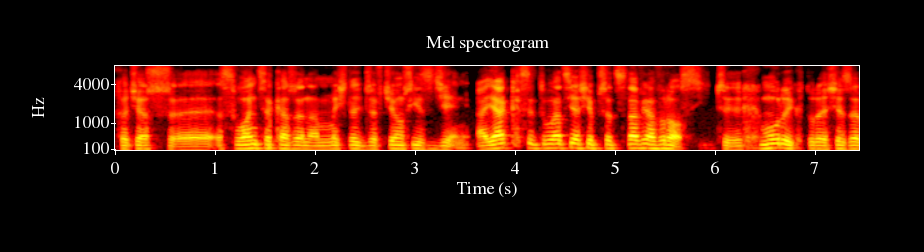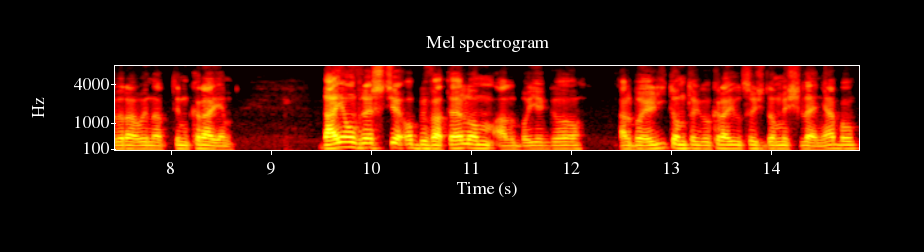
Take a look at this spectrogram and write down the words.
Chociaż e, słońce każe nam myśleć, że wciąż jest dzień. A jak sytuacja się przedstawia w Rosji? Czy chmury, które się zebrały nad tym krajem, dają wreszcie obywatelom albo jego albo elitom tego kraju coś do myślenia, bo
